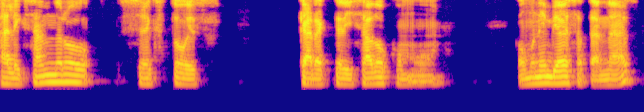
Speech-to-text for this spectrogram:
Alejandro VI es caracterizado como, como un enviado de Satanás,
